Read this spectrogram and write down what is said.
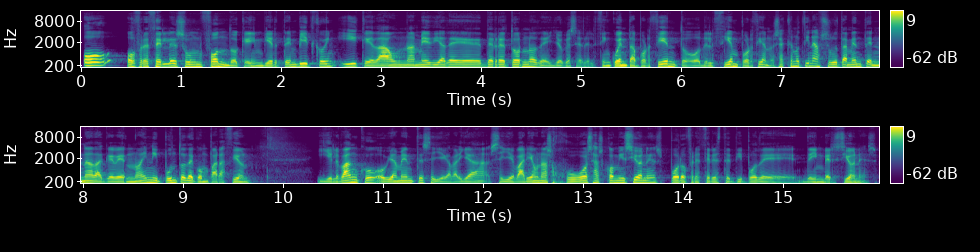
o ofrecerles un fondo que invierte en Bitcoin y que da una media de, retorno de, yo qué sé, del 50% o del 100%. O sea, que no tiene absolutamente nada que ver, no hay ni punto de comparación. Y el banco, obviamente, se llevaría, se llevaría unas jugosas comisiones por ofrecer este tipo de, inversiones.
